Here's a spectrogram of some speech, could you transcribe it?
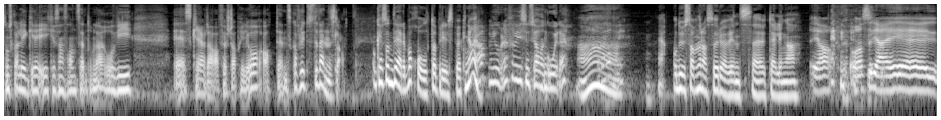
som skal ligge i Kristiansand sentrum der. og vi eh, skrev da 1. april i år at den skal flyttes til Vennesla. Ok, Så dere beholdt aprilspøkene? Ja, vi gjorde det, for vi syntes vi hadde en god idé. Ah. Ja. Og du savner altså rødvinsutdelinga? Ja, og altså jeg,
